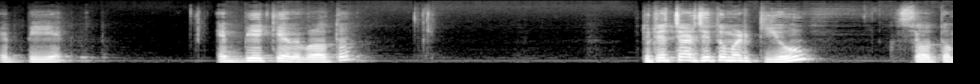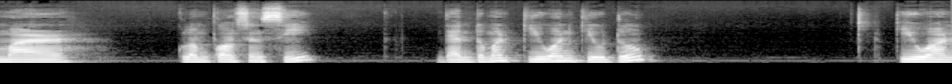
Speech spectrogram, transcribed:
F B A F B A কি হবে বলতো? দুটা চার্জই তোমার কিউ সো তোমার কুলম কনস্ট্যান্ট সি দেন তোমার Q one Q two Q one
